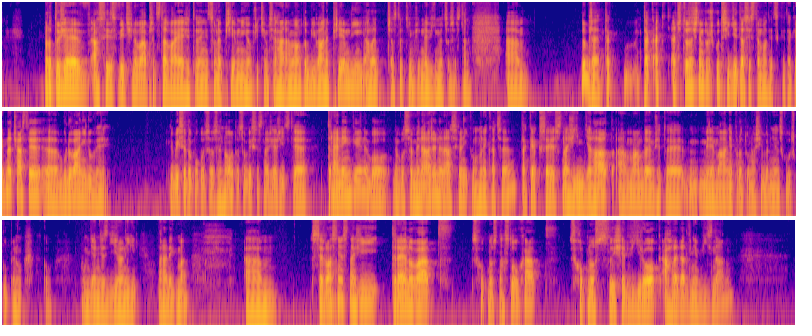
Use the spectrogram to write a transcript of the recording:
protože asi většinová představa je, že to je něco nepříjemného, přičem se hádáme. On to bývá nepříjemný, ale často tím, že nevíme, co se stane. Um, dobře, tak, tak ať, ať to začneme trošku třídit a systematicky. Tak jedna část je uh, budování důvěry. Kdybych se to pokusil zhrnout, to, co bych se snažil říct, je tréninky nebo, nebo semináře nenásilné komunikace, tak jak se je snažím dělat a mám dojem, že to je minimálně pro tu naši brněnskou skupinu jako poměrně sdílený paradigma, um, se vlastně snaží trénovat schopnost naslouchat, schopnost slyšet výrok a hledat v něm význam,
